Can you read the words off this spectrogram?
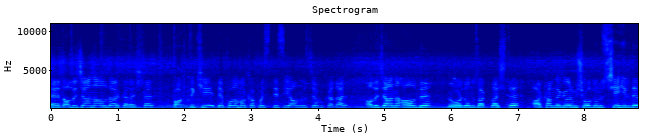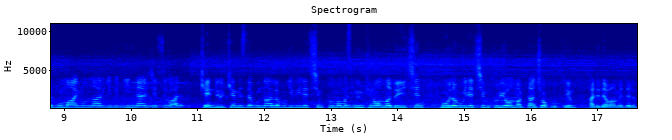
Evet alacağını aldı arkadaşlar. Baktı ki depolama kapasitesi yalnızca bu kadar. Alacağını aldı ve oradan uzaklaştı. Arkamda görmüş olduğunuz şehirde bu maymunlar gibi binlercesi var. Kendi ülkemizde bunlarla bu gibi iletişim kurmamız mümkün olmadığı için burada bu iletişimi kuruyor olmaktan çok mutluyum. Hadi devam edelim.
